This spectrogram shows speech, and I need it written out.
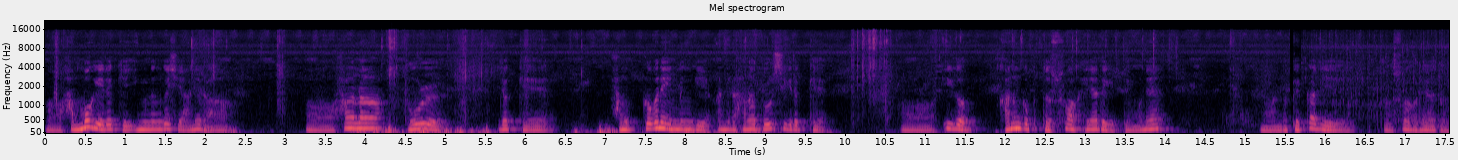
어, 한목에 이렇게 익는 것이 아니라 어, 하나, 둘, 이렇게 한꺼번에 있는 게 아니라 하나, 둘씩 이렇게, 어, 이거 가는 것부터 수확해야 되기 때문에, 어, 늦게까지 그 수확을 해야 되고,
